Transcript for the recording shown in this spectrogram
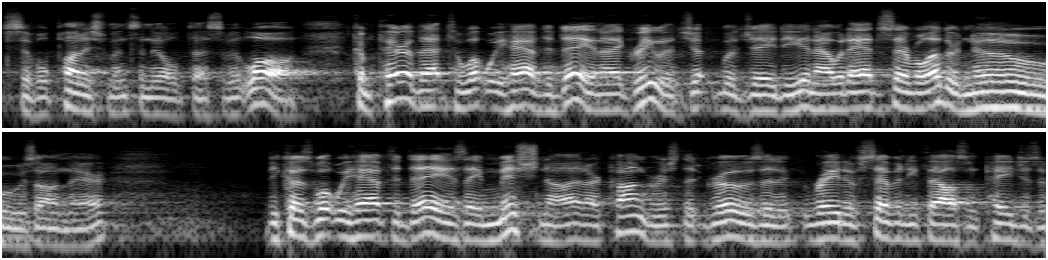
civil punishments in the Old Testament law. Compare that to what we have today, and I agree with, J- with JD, and I would add several other no's on there. Because what we have today is a Mishnah in our Congress that grows at a rate of 70,000 pages a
